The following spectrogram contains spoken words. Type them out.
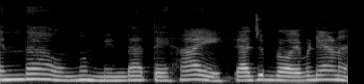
എന്താ ഒന്നും മിണ്ടാത്തെ? ഹായ് രാജു ബ്രോ എവിടെയാണ്?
